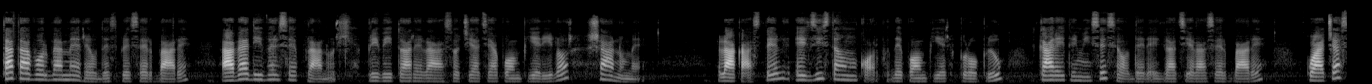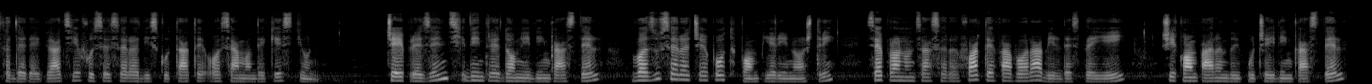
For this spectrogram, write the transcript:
tata vorbea mereu despre serbare, avea diverse planuri privitoare la Asociația Pompierilor și anume La castel există un corp de pompieri propriu care trimisese o delegație la serbare, cu această delegație fusese discutate o seamă de chestiuni. Cei prezenți dintre domnii din castel văzuseră ce pot pompierii noștri, se pronunțaseră foarte favorabil despre ei și, comparându-i cu cei din castel,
